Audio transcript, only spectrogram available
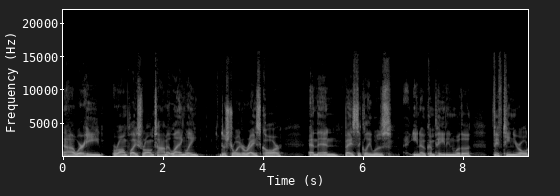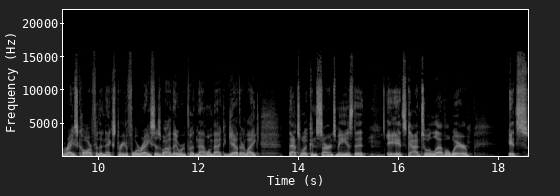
uh, where he wrong place, wrong time at Langley, destroyed a race car, and then basically was you know competing with a 15 year old race car for the next three to four races while they were putting that one back together. Like that's what concerns me is that it's gotten to a level where it's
